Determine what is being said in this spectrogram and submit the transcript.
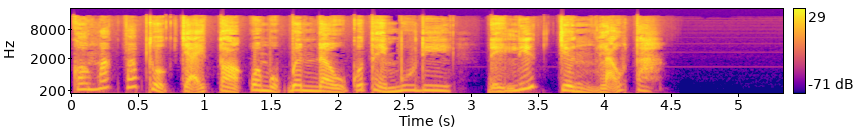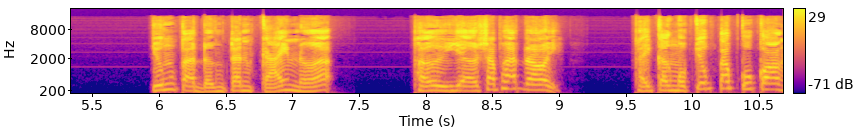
Con mắt pháp thuật chạy tọt qua một bên đầu của thầy Moody để liếc chừng lão ta. Chúng ta đừng tranh cãi nữa. Thời giờ sắp hết rồi. Thầy cần một chút tóc của con.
